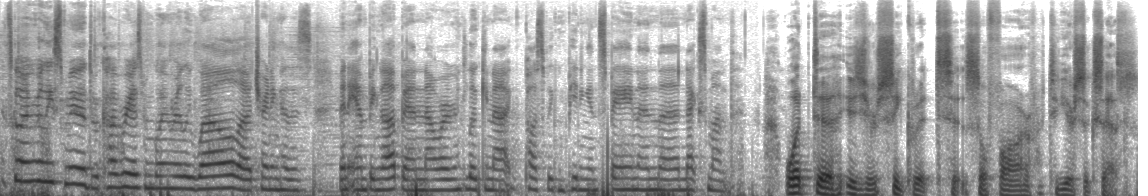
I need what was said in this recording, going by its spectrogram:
It's going really smooth. Recovery has been going really well. Uh, training has been amping up, and now we're looking at possibly competing in Spain in the next month. What uh, is your secret so far to your success?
